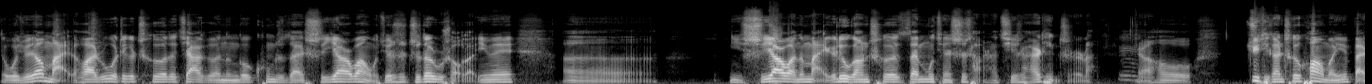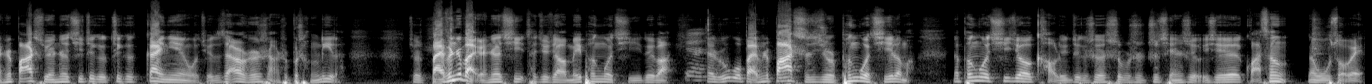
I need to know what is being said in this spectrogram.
买？我觉得要买的话，如果这个车的价格能够控制在十一二万，我觉得是值得入手的，因为呃。你十一二万能买一个六缸车，在目前市场上其实还是挺值的。然后具体看车况吧，因为百分之八十原车漆这个这个概念，我觉得在二手车市场是不成立的。就是百分之百原车漆，它就叫没喷过漆，对吧？对，但如果百分之八十就是喷过漆了嘛，那喷过漆就要考虑这个车是不是之前是有一些剐蹭，那无所谓。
